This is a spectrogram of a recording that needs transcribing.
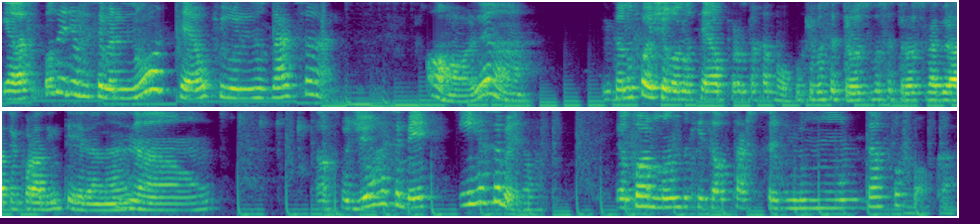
e elas poderiam receber no hotel figurinos adicionais. Olha, Então não foi, chegou no hotel, pronto, acabou. o que você trouxe, você trouxe vai durar a temporada inteira, né? Não. Elas podiam receber e receberam. Eu tô amando que esse All Stars tá servindo muita fofoca.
